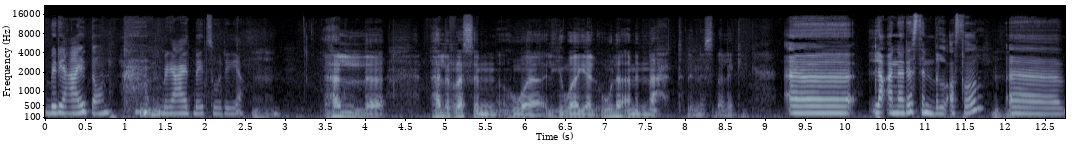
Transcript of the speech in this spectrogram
برعايتهم. برعاية بيت سوريا. هل هل الرسم هو الهواية الأولى أم النحت بالنسبة لك؟ أه لا أنا رسم بالأصل. أه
